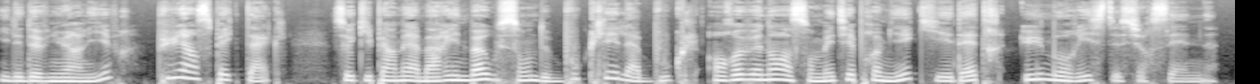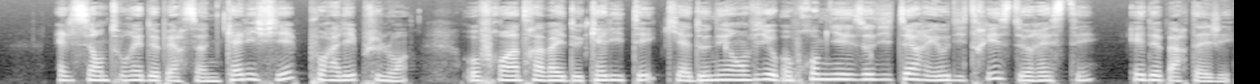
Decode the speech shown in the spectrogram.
Il est devenu un livre, puis un spectacle, ce qui permet à Marine Bausson de boucler la boucle en revenant à son métier premier qui est d'être humoriste sur scène. Elle s'est entourée de personnes qualifiées pour aller plus loin, offrant un travail de qualité qui a donné envie aux premiers auditeurs et auditrices de rester et de partager.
